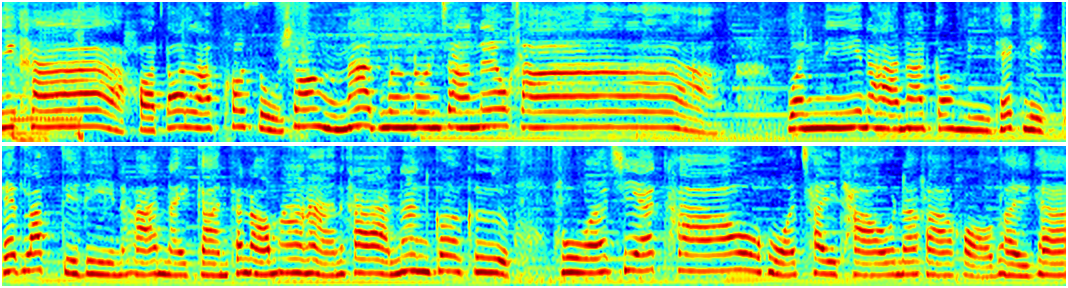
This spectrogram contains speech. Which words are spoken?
ดีค่ะ ขอต้อนรับเข้าสู่ช่องนาดเมืองนนชาแนลค่ะ วันนี้นะคะนาดก็มีเทคนิคเคล็ดลับดีๆนะคะ ในการถนอมอาหารค่ะ นั่นก็คือ หัวเชียเท้า หัวไชเท้านะคะ ขออภัยค่ะ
